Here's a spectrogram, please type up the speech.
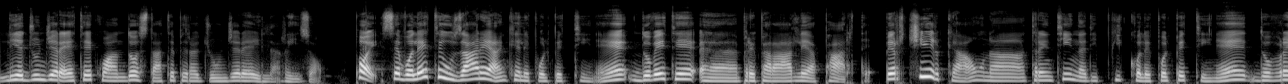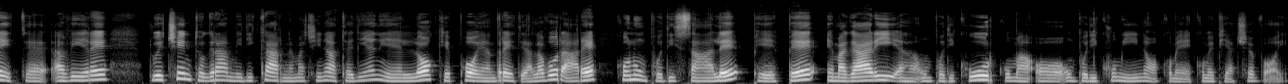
li aggiungerete quando state per aggiungere il riso. Poi, se volete usare anche le polpettine, dovete eh, prepararle a parte. Per circa una trentina di piccole polpettine dovrete avere 200 g di carne macinata di agnello che poi andrete a lavorare con un po' di sale, pepe e magari eh, un po' di curcuma o un po' di cumino come, come piace a voi.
